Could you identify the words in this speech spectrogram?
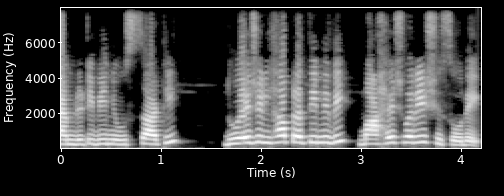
एमडीटीव्ही न्यूजसाठी धुळे जिल्हा प्रतिनिधी माहेश्वरी शिसोदे.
